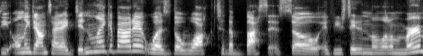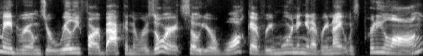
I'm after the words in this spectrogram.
the only downside I didn't like about it was the walk to the buses. So if you stayed in the little mermaid rooms, you're really far back in the resort. So your walk every morning and every night was pretty long.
